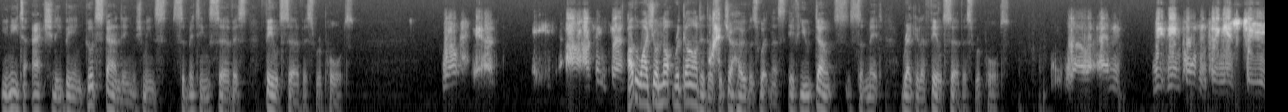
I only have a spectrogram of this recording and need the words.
you need to actually be in good standing, which means submitting service, field service reports. Well, uh, I think. Uh, Otherwise, you're not regarded as a Jehovah's Witness if you don't s- submit regular field service reports. Well, um, the, the, important thing is to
